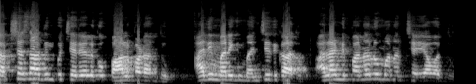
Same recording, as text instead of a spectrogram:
కక్ష సాధింపు చర్యలకు పాల్పడద్దు. అది మనకి మంచిది కాదు. అలాంటి పనులు మనం చేయవద్దు.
